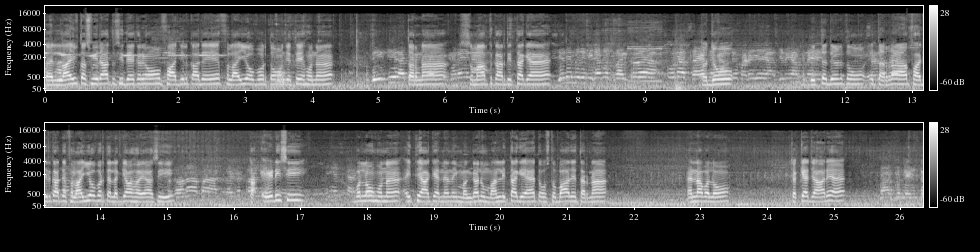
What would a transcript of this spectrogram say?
ਤਾਂ ਲਾਈਵ ਤਸਵੀਰਾਂ ਤੁਸੀਂ ਦੇਖ ਰਹੇ ਹੋ ਫਾਜ਼ਿਲਕਾ ਦੇ ਫਲਾਈਓਵਰ ਤੋਂ ਜਿੱਥੇ ਹੁਣ ਧਰਨਾ ਸਮਾਪਤ ਕਰ ਦਿੱਤਾ ਗਿਆ ਹੈ। ਜਿਹੜੇ ਮੇਰੇ ਵੀਰਾਂ ਦਾ ਟਰੈਕਟਰ ਹੈ ਉਹਨਾਂ ਤਾਂ ਜੋ ਬੀਤੇ ਦਿਨ ਤੋਂ ਇਹ ਧਰਨਾ ਫਾਜ਼ਿਲਕਾ ਦੇ ਫਲਾਈਓਵਰ ਤੇ ਲੱਗਿਆ ਹੋਇਆ ਸੀ। ਤਾਂ ਏਡੀਸੀ ਵੱਲੋਂ ਹੁਣ ਇੱਥੇ ਆ ਕੇ ਇਹਨਾਂ ਦੀ ਮੰਗਾਂ ਨੂੰ ਮੰਨ ਲਿੱਤਾ ਗਿਆ ਹੈ ਤੇ ਉਸ ਤੋਂ ਬਾਅਦ ਇਹ ਧਰਨਾ ਇਹਨਾਂ ਵੱਲੋਂ ਚੱਕਿਆ ਜਾ ਰਿਹਾ ਹੈ। 10 ਮਿੰਟ।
